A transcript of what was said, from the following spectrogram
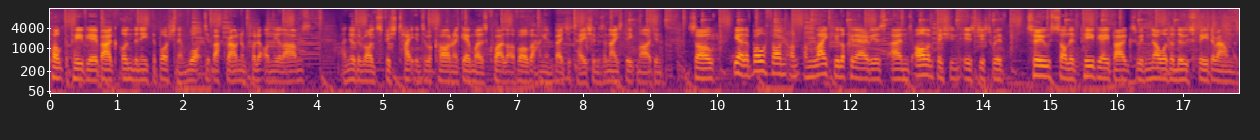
poked the PVA bag underneath the bush and then walked it back around and put it on the alarms and the other rods fish tight into a corner again where there's quite a lot of overhanging vegetation there's a nice deep margin so yeah they're both on, on unlikely looking areas and all I'm fishing is just with two solid PVA bags with no other loose feed around them.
